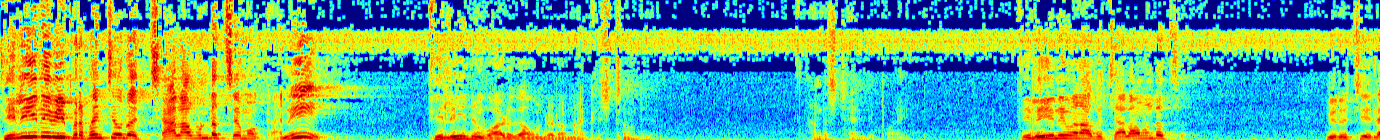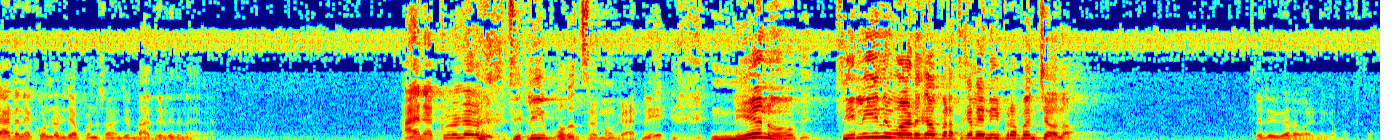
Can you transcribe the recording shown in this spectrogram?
తెలియనివి ప్రపంచంలో చాలా ఉండొచ్చేమో కానీ తెలియని వాడుగా ఉండడం నాకు ఇష్టం లేదు. అండర్స్టాండ్ ది పాయింట్ తెలియనివి నాకు చాలా ఉండొచ్చు. మీరు వచ్చి లేడని ఎక్కడున్నాడు చెప్పండి స్వామి నాకు తెలియదు నాయన. ఆయన ఎక్కడున్నాడు నాకు తెలియపోవచ్చేమో కానీ నేను తెలియని వాడుగా బ్రతకలేని ఈ ప్రపంచంలో. తెలియగలవాడినిగా బ్రతకాలి.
